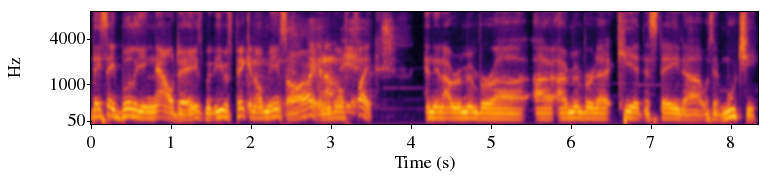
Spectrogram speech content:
they say bullying nowadays, but he was picking on me. And so all right, we're going to fight. And then I remember uh, I, I, remember that kid that stayed uh, was it Moochie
